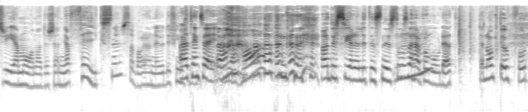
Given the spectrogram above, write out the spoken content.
tre månader sedan. Jag fejksnusar bara nu. Det finns... Ja, jag tänkte säga, jaha? ja, du ser en liten snusdosa mm. här på mm. bordet. Den åkte upp fort.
